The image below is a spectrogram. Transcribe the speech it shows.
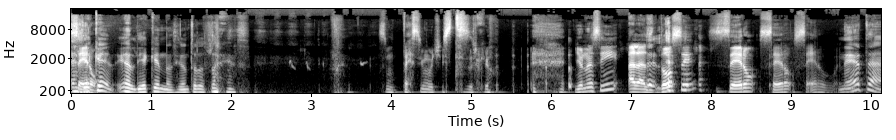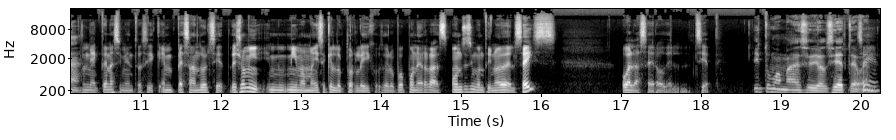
el, día cero. que, el día que nacieron todas las flores. Es un pésimo chiste, Sergio. Yo nací a las 12.000, güey. Neta. Mi acta de nacimiento, así que empezando el 7. De hecho, mi, mi- mi mamá dice que el doctor le dijo, ¿se lo puedo poner a las 11.59 del 6 o a las 0 del 7? Y tu mamá decidió el 7, güey. Sí,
